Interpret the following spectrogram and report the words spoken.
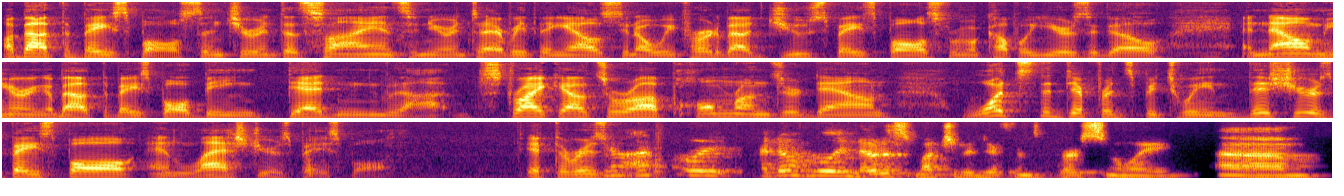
about the baseball, since you're into science and you're into everything else. You know, we've heard about juice baseballs from a couple years ago, and now I'm hearing about the baseball being dead and uh, strikeouts are up, home runs are down. What's the difference between this year's baseball and last year's baseball, if there is you know, one? I, really, I, don't really notice much of a difference personally. Um,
